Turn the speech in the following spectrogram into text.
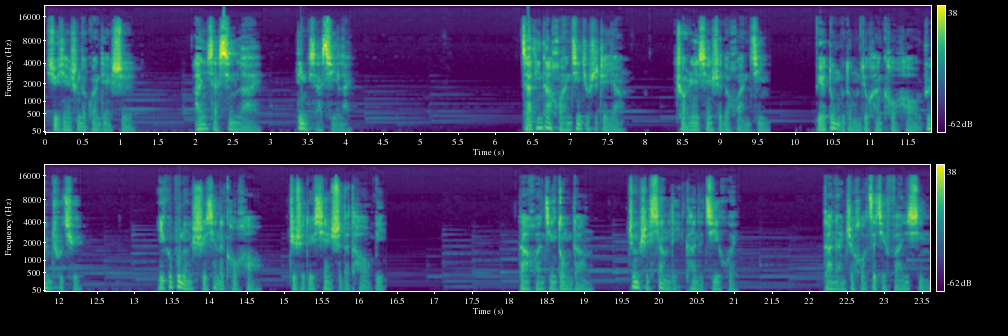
徐先生的观点是：安下心来，定下心来。假定大环境就是这样，承认现实的环境，别动不动就喊口号润出去。一个不能实现的口号，只是对现实的逃避。大环境动荡，正是向里看的机会。大难之后自己反省，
